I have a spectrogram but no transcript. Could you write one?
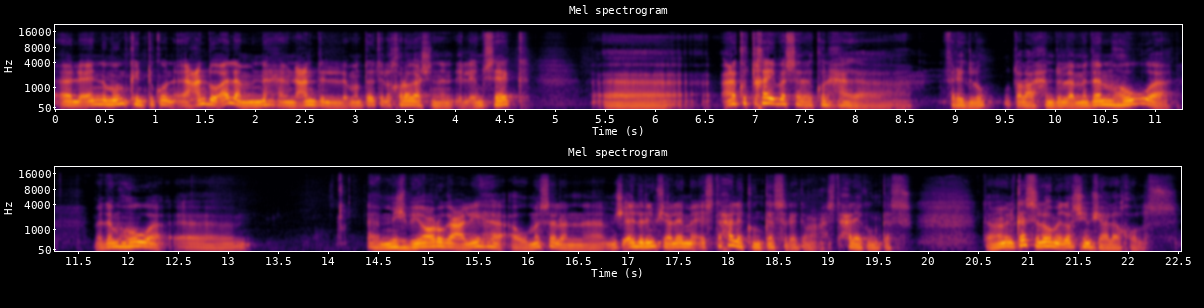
آه، لأن ممكن تكون عنده ألم من ناحية من عند منطقة الإخراج عشان الإمساك. آه، أنا كنت خايف بس يكون حاجة في رجله وطلع الحمد لله. مادام هو مادام هو آه، مش بيعرج عليها أو مثلا مش قادر يمشي عليها ما استحالة يكون كسر يا جماعة استحالة يكون كسر. تمام؟ الكسر اللي هو ما يقدرش يمشي عليها خالص.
